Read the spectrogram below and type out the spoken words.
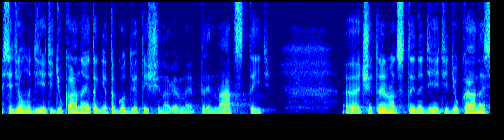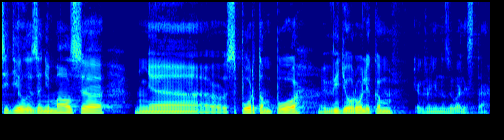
сидел на диете Дюкана, это где-то год 2000, наверное, 13 14 э, на диете Дюкана сидел и занимался э, спортом по видеороликам, как же они назывались-то?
